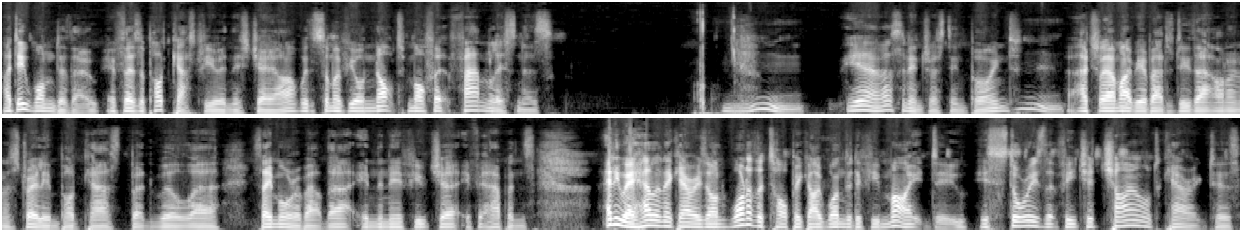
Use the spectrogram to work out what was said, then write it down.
I do wonder, though, if there's a podcast for you in this JR with some of your not Moffat fan listeners. Mm. Yeah, that's an interesting point. Actually, I might be about to do that on an Australian podcast, but we'll uh, say more about that in the near future if it happens. Anyway, Helena carries on. One other topic I wondered if you might do is stories that feature child characters.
